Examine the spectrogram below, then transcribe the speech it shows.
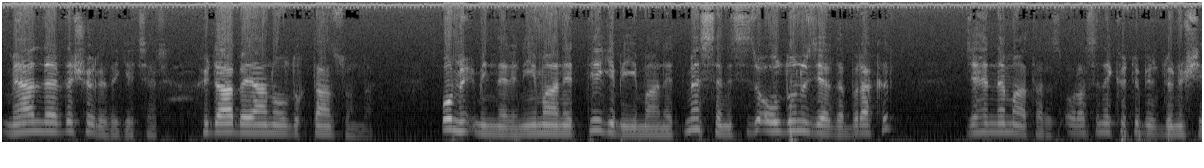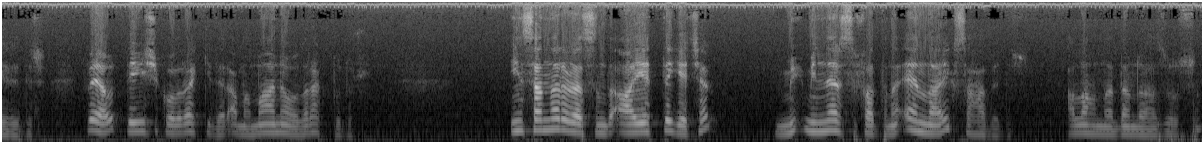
meallerde şöyle de geçer. Hüda beyan olduktan sonra o müminlerin iman ettiği gibi iman etmezseniz sizi olduğunuz yerde bırakır cehenneme atarız. Orası ne kötü bir dönüş yeridir. Veyahut değişik olarak gider ama mana olarak budur. İnsanlar arasında ayette geçen müminler sıfatına en layık sahabedir. Allah onlardan razı olsun.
